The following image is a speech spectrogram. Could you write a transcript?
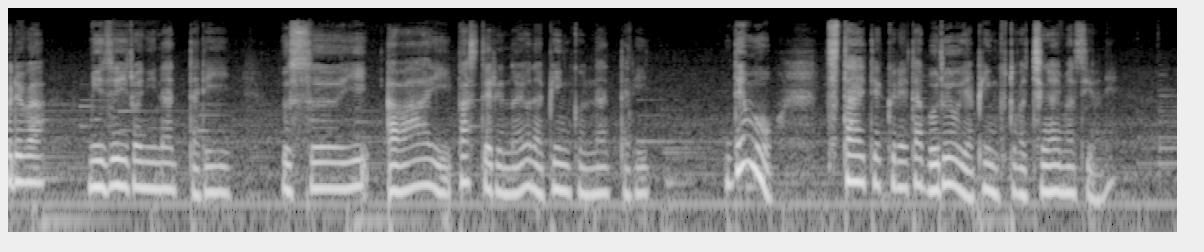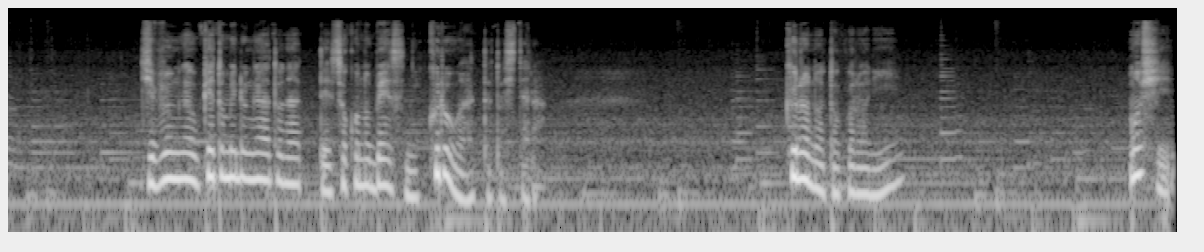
これは水色になったり薄い淡いパステルのようなピンクになったりでも伝えてくれたブルーやピンクとは違いますよね。自分が受け止める側となってそこのベースに黒があったとしたら黒のところにもし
